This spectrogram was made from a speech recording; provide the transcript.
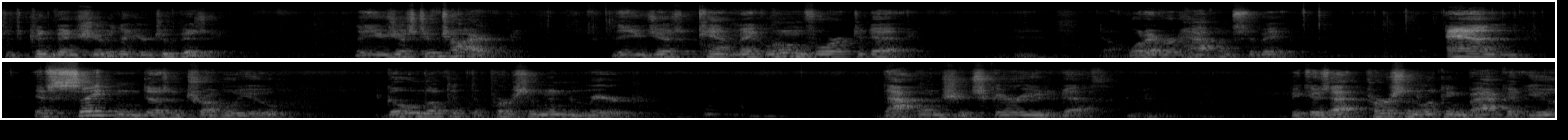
to convince you that you're too busy, that you're just too tired, that you just can't make room for it today, whatever it happens to be. And if Satan doesn't trouble you, go look at the person in the mirror. That one should scare you to death. Because that person looking back at you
